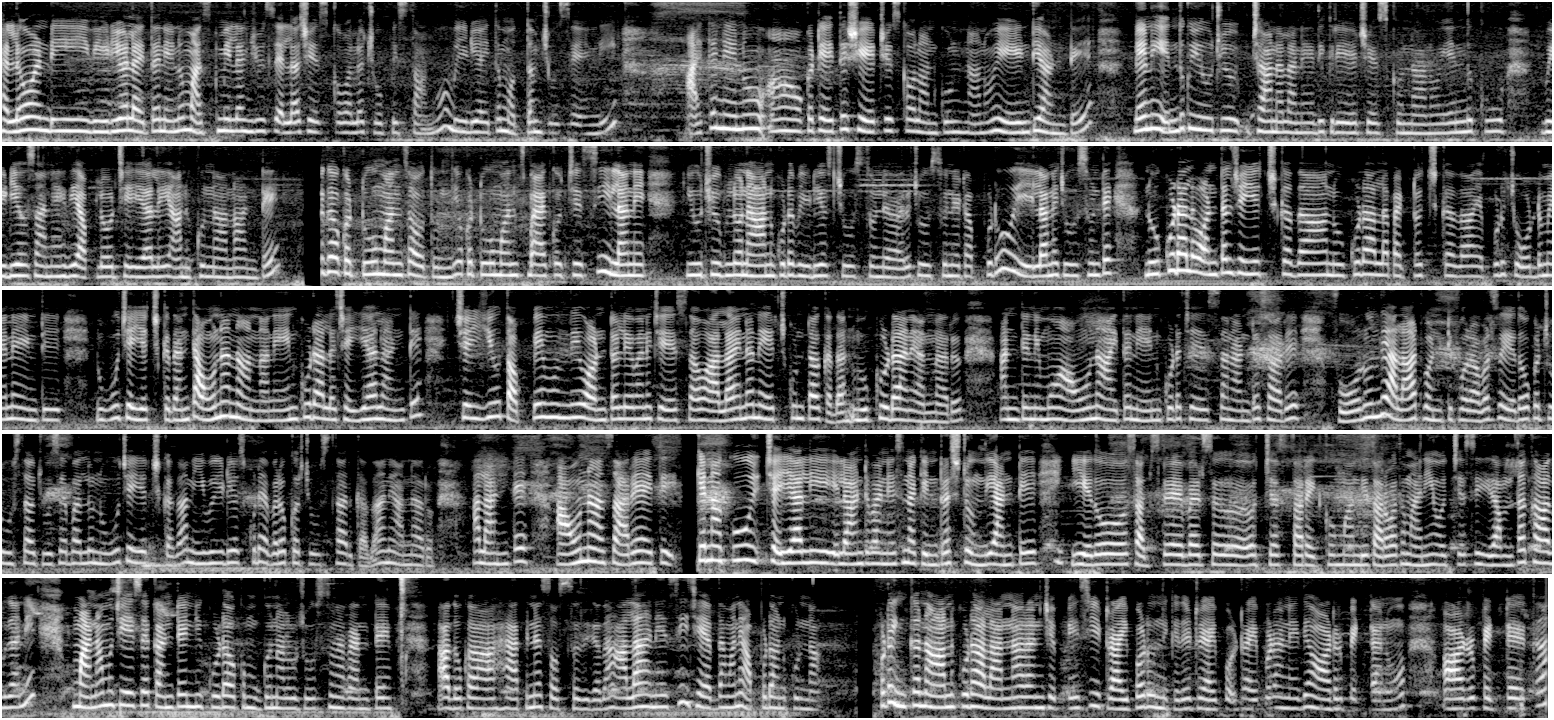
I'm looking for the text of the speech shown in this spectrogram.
Hello అండి. ఈ వీడియోలో అయితే నేను మస్క్ మిలన్ జ్యూస్ ఎలా చేసుకోవాలో చూపిస్తాను. వీడియో అయితే మొత్తం చూసేయండి. అయితే నేను ఒకటి అయితే షేర్ చేసుకోవాలనుకుంటున్నాను. ఏంటి అంటే నేను ఎందుకు యూట్యూబ్ ఛానల్ అనేది క్రియేట్ చేసుకున్నాను? ఎందుకు వీడియోస్ అనేది అప్లోడ్ చేయాలి అనుకున్నాను అంటే ఒక టూ మంత్స్ అవుతుంది. ఒక టూ మంత్స్ బ్యాక్ వచ్చేసి ఇలానే యూట్యూబ్లో నాన్న కూడా వీడియోస్ చూస్తుండేవారు. చూస్తుండేటప్పుడు ఇలానే చూస్తుంటే నువ్వు కూడా అలా వంటలు చేయొచ్చు కదా నువ్వు కూడా అలా పెట్టొచ్చు కదా ఎప్పుడు చూడడమేనే ఏంటి నువ్వు చేయొచ్చు కదా. అంటే అవునా నాన్న నేను కూడా అలా చెయ్యాలంటే చెయ్యు తప్పేముంది వంటలు ఏమైనా చేస్తావు అలా అయినా నేర్చుకుంటావు కదా నువ్వు కూడా అని అన్నారు. అంటేనేమో అవునా అయితే నేను కూడా చేస్తానంటే సరే ఫోన్ ఉంది అలా ట్వంటీ ఫోర్ అవర్స్ ఏదో ఒకటి చూస్తావు చూసే బదులు నువ్వు చేయొచ్చు కదా నీ వీడియోస్ కూడా ఎవరో ఒకరు చూస్తారు కదా అని అన్నారు. అలా అంటే అవును సరే అయితే. ఇంకే నాకు చెయ్యాలి ఇలాంటివి అనేసి నాకు ఇంట్రెస్ట్ ఉంది. అంటే ఏదో సబ్స్క్రైబర్స్ వచ్చేస్తారు ఎక్కువ మంది తర్వాత మనీ వచ్చేసి ఇదంతా కాదు కానీ మనము చేసే కంటెంట్ని కూడా ఒక ముగ్గురు నలుగురు చూస్తున్నారంటే అదొక హ్యాపీనెస్ వస్తుంది కదా. అలా అనేసి చేద్దామని అప్పుడు అనుకున్నా. అప్పుడు ఇంకా నాన్న కూడా అలా అన్నారని చెప్పేసి ట్రైపాడ్ ఉంది కదా ట్రైపో ట్రైపాడ్ అనేది ఆర్డర్ పెట్టాను. ఆర్డర్ పెట్టాక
